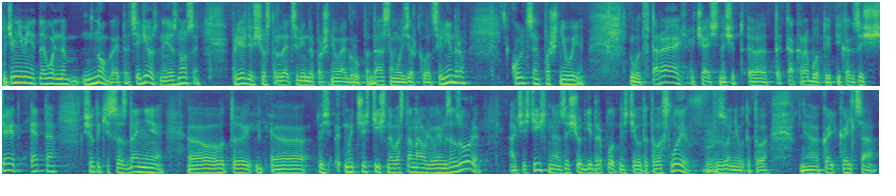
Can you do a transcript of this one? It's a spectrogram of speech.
Но, тем не менее, это довольно много. Это серьезные износы. Прежде всего страдает цилиндр-поршневая группа. Да, само зеркало цилиндров, кольца поршневые. Вот. Вторая часть, значит, э, как работает и как защищает, это все-таки создание... Э, вот, э, то есть, мы частично восстанавливаем зазоры, а частично за счет гидроплотности вот этого слоя в зоне вот этого кольца,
